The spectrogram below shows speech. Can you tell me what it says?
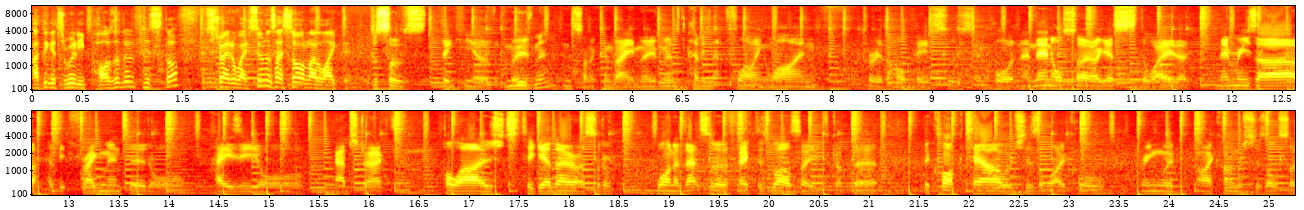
I think it's really positive, his stuff. Straight away, as soon as I saw it, I liked it. Just sort of thinking of movement and sort of conveying movement, having that flowing line through the whole piece was important. And then also, I guess, the way that memories are a bit fragmented or hazy or abstract collaged together. I sort of wanted that sort of effect as well. So you've got the, the clock tower, which is a local Ringwood icon, which is also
